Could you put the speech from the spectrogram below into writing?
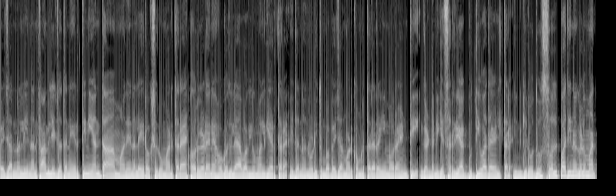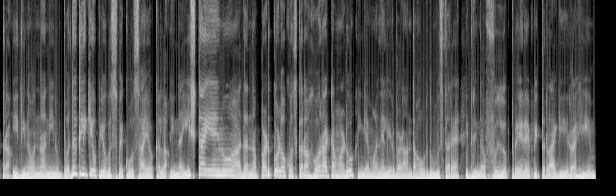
ಬೇಜಾರಿನಲ್ಲಿ ನನ್ನ ಫ್ಯಾಮಿಲಿ ಜೊತೆನೆ ಇರ್ತೀನಿ ಅಂತ ಮನೆಯಲ್ಲೇ ಇರೋಕ್ ಶುರು ಮಾಡ್ತಾರೆ. ಹೊರಗಡೆನೆ ಹೋಗೋದಿಲ್ಲ, ಯಾವಾಗ್ಲೂ ಮಲ್ಗೆ ಇರ್ತಾರೆ. ಇದನ್ನ ನೋಡಿ ತುಂಬಾ ಬೇಜಾರ್ ಮಾಡ್ಕೊಂಡ್ಬಿಡ್ತಾರೆ ರಹೀಮ್ ಅವರ ಹೆಂಡತಿ. ಗಂಡನಿಗೆ ಸರಿಯಾಗಿ ಬುದ್ಧಿವಾದ ಹೇಳ್ತಾರೆ. ನಿನ್ಗಿರೋದು ಸ್ವಲ್ಪ ದಿನಗಳು ಮಾತ್ರ. ಈ ದಿನವನ್ನ ನೀನು ಬದುಕಲಿಕ್ಕೆ ಉಪಯೋಗಿಸ್ಬೇಕು, ಸಾಯೋಕಲ್ಲ. ನಿನ್ನ ಇಷ್ಟ ಏನು, ಅದನ್ನ ಪಡ್ಕೊಳ್ಳೋಕೋಸ್ಕರ ಹೋರಾಟ ಮಾಡು. ಹಿಂಗೆ ಮನೇಲಿ ಇರಬೇಡ ಅಂತ ಹುರಿದುಂಬಿಸ್ತಾರೆ ಇದರಿಂದ ಫುಲ್ ಪ್ರೇರೇಪಿತರಾಗಿ ರಹೀಮ್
